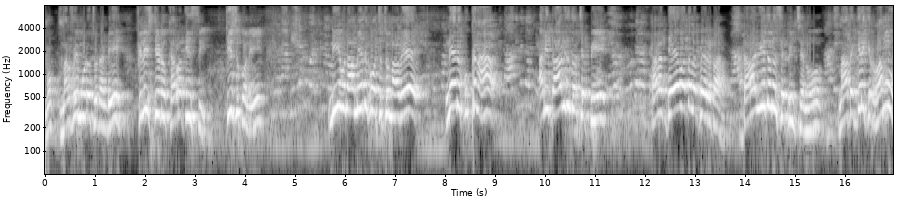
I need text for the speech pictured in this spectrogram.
ము- నలభై మూడు చూడండి. ఫిలిస్తీడు కర్ర తీసి తీసుకొని నీవు నా మీదకు వచ్చుచున్నావే. నేను కుక్కనా? అని దావీదుతో చెప్పి తన దేవతల పేరట దావీదును చెప్పించాను నా దగ్గరికి రమ్ము.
